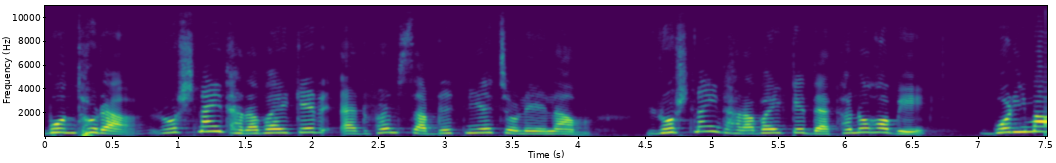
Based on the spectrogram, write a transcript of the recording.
বন্ধুরা, রোশনাই ধারাবাহিকের অ্যাডভান্স আপডেট নিয়ে চলে এলাম। রোশনাই ধারাবাহিকে দেখানো হবে গরিমা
